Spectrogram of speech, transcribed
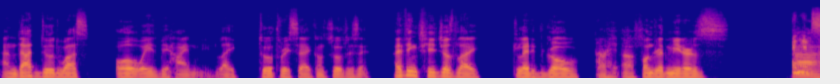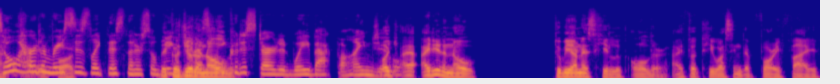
and that dude was always behind me, like two three seconds, two three seconds. I think he just like let it go a hundred meters. And it's uh, so hard in races like this that are so big Because you don't know. he could have started way back behind you. Oh, I, I didn't know. To be honest, he looked older. I thought he was in the 45,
